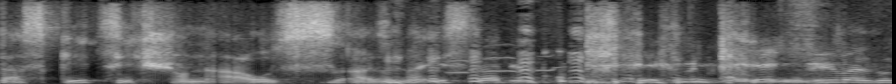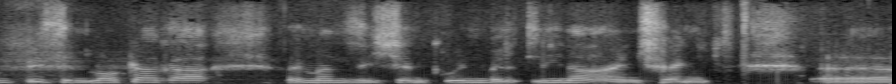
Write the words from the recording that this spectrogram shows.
das geht sich schon aus. Also man ist da den Problemen gegenüber so ein bisschen lockerer, wenn man sich einen grünen Veltliner einschenkt, äh,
